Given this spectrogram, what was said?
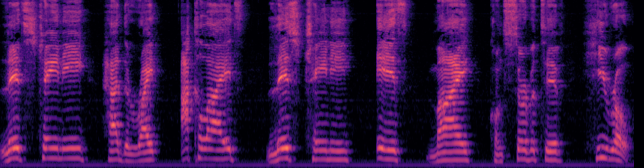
Liz Cheney had the right acolytes. Liz Cheney is my conservative hero.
